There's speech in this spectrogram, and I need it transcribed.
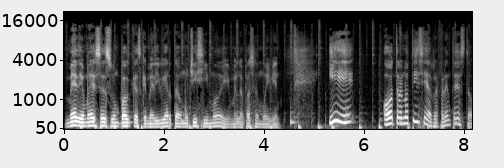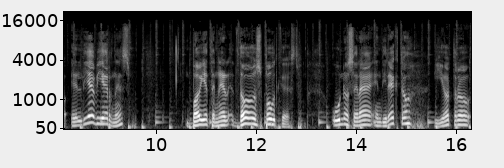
medio mes es un podcast que me divierto muchísimo y me la pasa muy bien. Y otra noticia referente a esto. El día viernes voy a tener dos podcasts. Uno será en directo y otro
